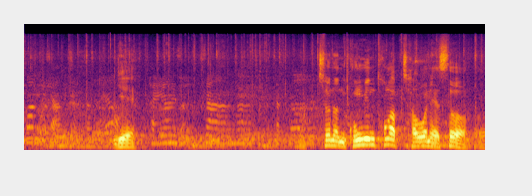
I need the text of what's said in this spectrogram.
포함되지 않으셨잖아요. 예. 관련해서 부탁드립니다. 저는 국민 통합 차원에서 어,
